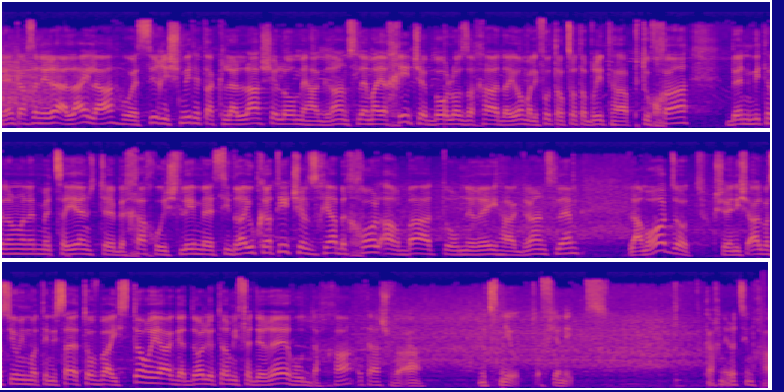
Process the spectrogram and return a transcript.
כן, כך זה נראה. הלילה הוא הסיר רשמית את הקללה שלו מהגרנד סלאם היחיד שבו לא זכה עד היום, אליפות ארצות הברית הפתוחה. בן מיטלמן מציין שבכך הוא השלים סדרה יוקרתית של זכייה בכל ארבעת טורנירי הגרנד סלאם. למרות זאת, כשנשאל בסיום אם הוא הטניסאי הטוב בהיסטוריה, גדול יותר מפדרר, הוא דחה את ההשוואה. מצניעות אופיינית. כך נראית שמחה.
